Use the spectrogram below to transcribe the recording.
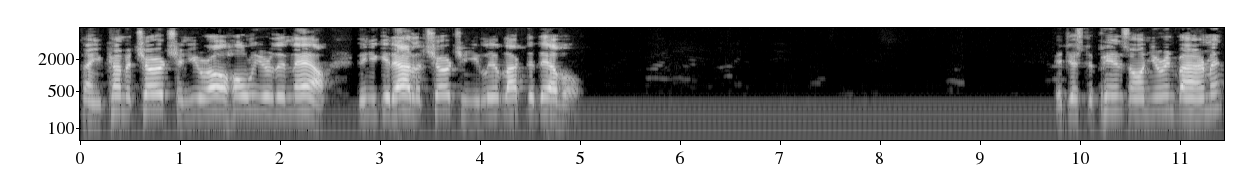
thing. You come to church and you're all holier than thou. Then you get out of the church and you live like the devil. It just depends on your environment.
